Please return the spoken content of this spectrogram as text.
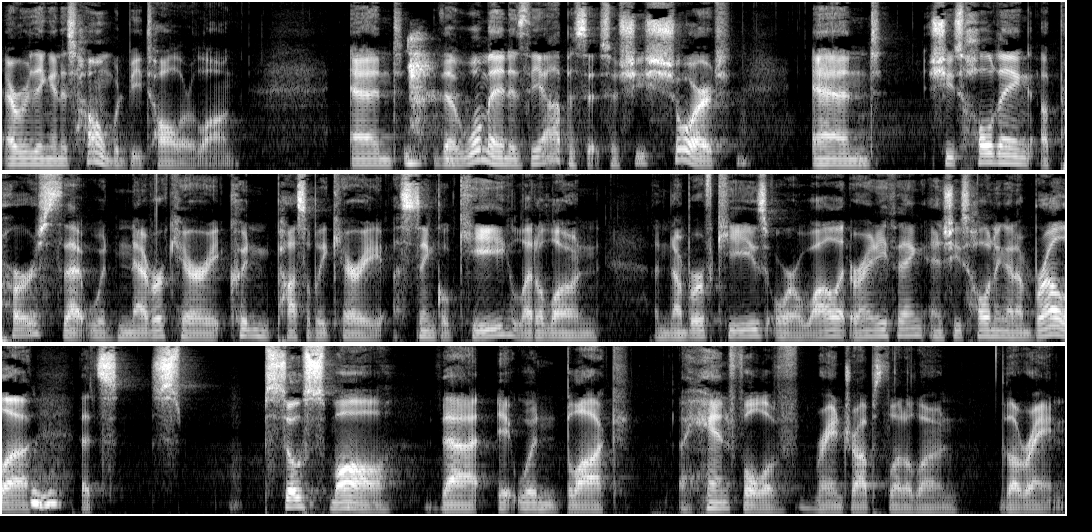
everything in his home would be tall or long. And the woman is the opposite. So she's short and she's holding a purse that would never carry, couldn't possibly carry a single key, let alone a number of keys or a wallet or anything. And she's holding an umbrella mm-hmm. that's so small that it wouldn't block a handful of raindrops, let alone the rain.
